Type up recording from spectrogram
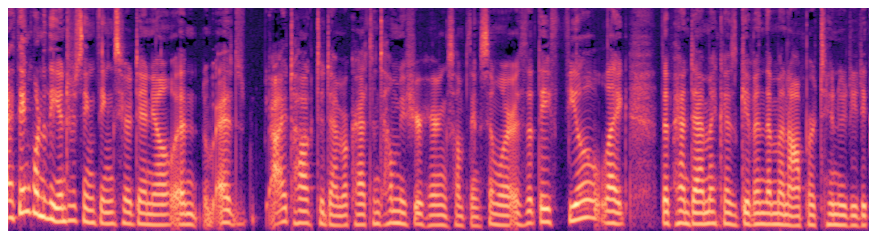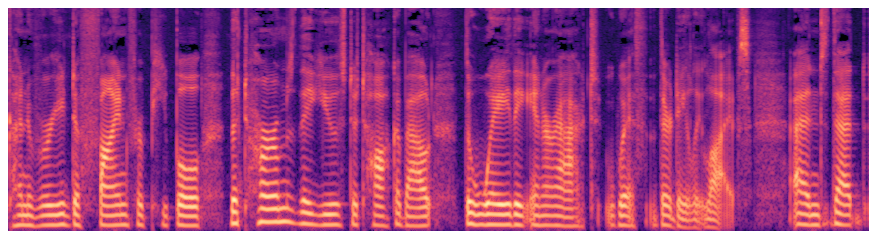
I think one of the interesting things here, Danielle, and as I talk to Democrats, and tell me if you're hearing something similar, is that they feel like the pandemic has given them an opportunity to kind of redefine for people the terms they use to talk about the way they interact with their daily lives. And that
